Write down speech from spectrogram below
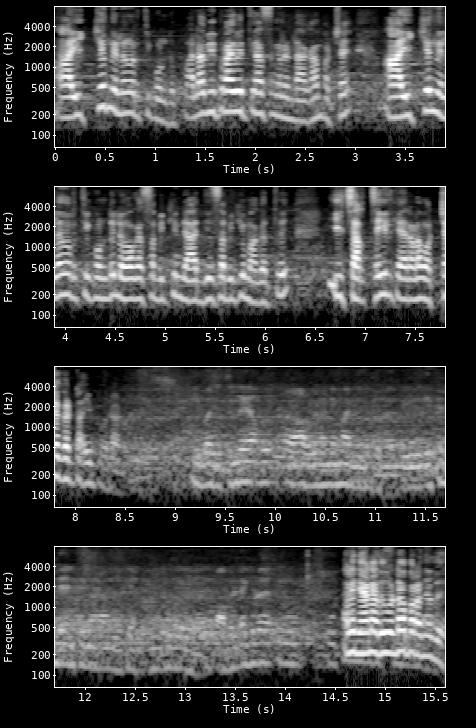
ആ ഐക്യം നിലനിർത്തിക്കൊണ്ട് പല അഭിപ്രായ വ്യത്യാസങ്ങളുണ്ടാകാം. പക്ഷേ ആ ഐക്യം നിലനിർത്തിക്കൊണ്ട് ലോകസഭയ്ക്കും രാജ്യസഭയ്ക്കും അകത്ത് ഈ ചർച്ചയിൽ കേരളം ഒറ്റക്കെട്ടായി പോരാടും. ഈ അല്ല ഞാൻ അതുകൊണ്ടാണ് പറഞ്ഞത്.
